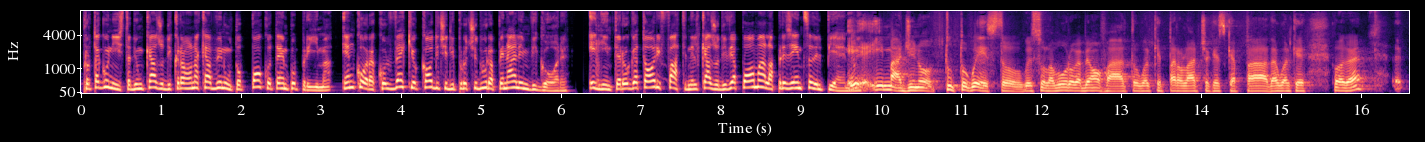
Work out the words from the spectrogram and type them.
protagonista di un caso di cronaca avvenuto poco tempo prima e ancora col vecchio codice di procedura penale in vigore, e gli interrogatori fatti nel caso di Via Poma alla presenza del PM. E immagino tutto questo, questo lavoro che abbiamo fatto, qualche parolaccia che è scappata, qualche cosa, eh,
